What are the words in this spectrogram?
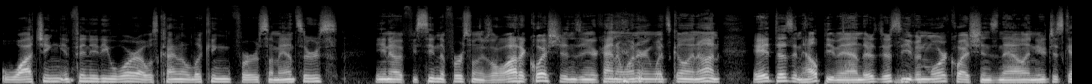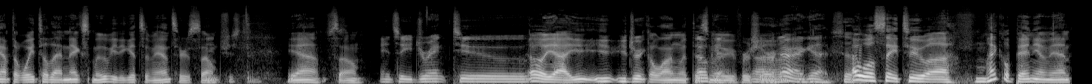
watching Infinity War, I was kind of looking for some answers. You know, if you've seen the first one, there's a lot of questions, and you're kind of wondering what's going on. It doesn't help you, man. There's there's even more questions now, and you're just gonna have to wait till that next movie to get some answers. So, Interesting. yeah. So, And so you drink to. oh yeah, you you, you drink along with this Okay. movie for sure. All right, good. So, I will say too, uh, Michael Pena, man.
